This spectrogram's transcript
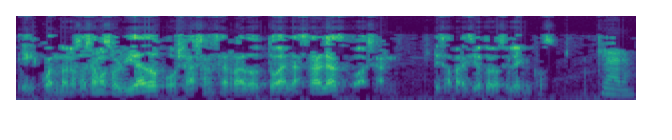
eh, cuando nos hayamos olvidado o ya hayan cerrado todas las salas o hayan desaparecido todos los elencos. claro.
